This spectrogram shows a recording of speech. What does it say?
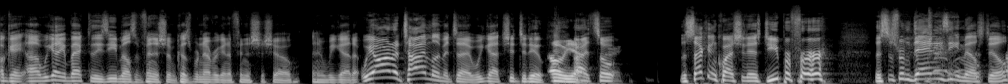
Okay, uh, we got to get back to these emails and finish them because we're never going to finish the show, and we got to we are on a time limit today. We got shit to do. Oh, yeah. All right. So the second question is: Do you prefer? This is from Danny's email. Still,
